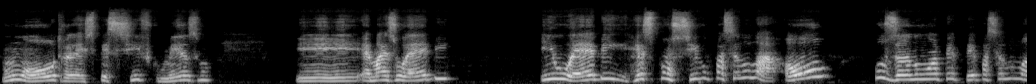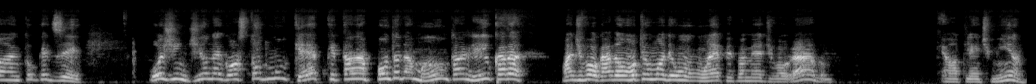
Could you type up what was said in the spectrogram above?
um ou outro é específico mesmo, e é mais web, e o web responsivo para celular, ou usando um app para celular. Então, quer dizer, hoje em dia o negócio todo mundo quer, porque está na ponta da mão, tá ali. O cara, um advogado, ontem eu mandei um, um app para meu advogado, que é uma cliente minha,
